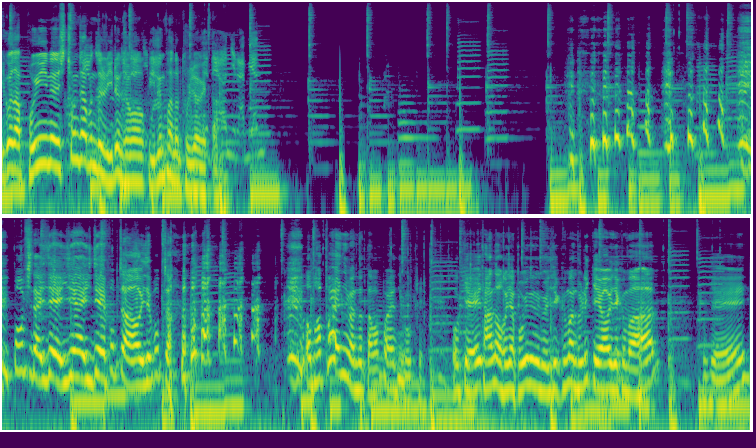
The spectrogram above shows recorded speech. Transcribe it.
이거 다 보이는 시청자분들 이름 적어갖고 이름판으로 돌려야겠다. 뽑읍시다 이제 이제 이제 뽑자. 어, 이제 뽑자. 어 파파야님 만났다 파파야님. 오케이. 오케이 단어. 그냥 보이는 거 이제 그만 돌릴게요. 이제 그만. 오케이.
